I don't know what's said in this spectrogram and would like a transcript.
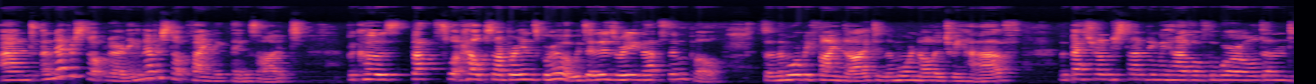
and, and never stop learning, never stop finding things out because that's what helps our brains grow. It's, it is really that simple. So the more we find out and the more knowledge we have, the better understanding we have of the world and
